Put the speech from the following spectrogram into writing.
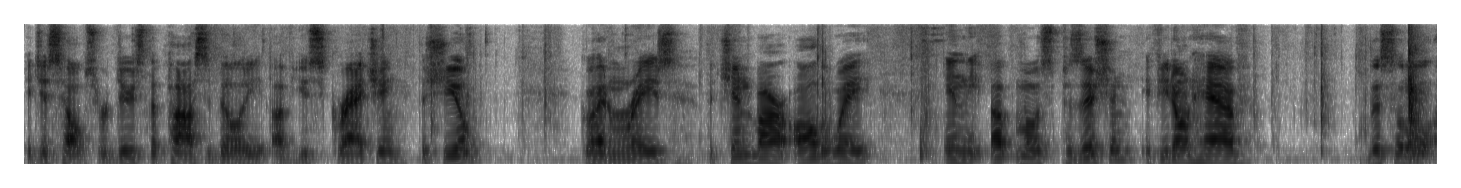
It just helps reduce the possibility of you scratching the shield. Go ahead and raise the chin bar all the way in the upmost position. If you don't have this little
